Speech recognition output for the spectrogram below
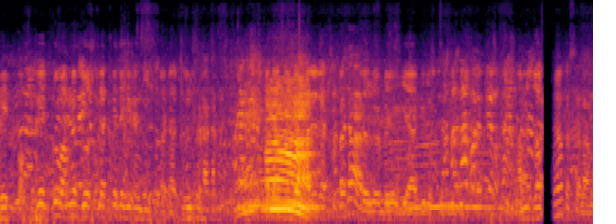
রেট কম। রেট কম আপনি দশ দুশো টাকা দুশো আর আপনি আসসালামু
